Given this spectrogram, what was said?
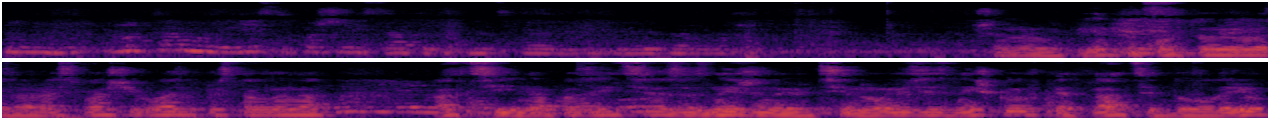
Ну, там есть и по 60, и по 35, или дороже. Шановні клієнти, повторюємо, зараз вашій увазі представлена Ну, не акційна позиція за зниженою ціною зі знижкою в 15 доларів.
